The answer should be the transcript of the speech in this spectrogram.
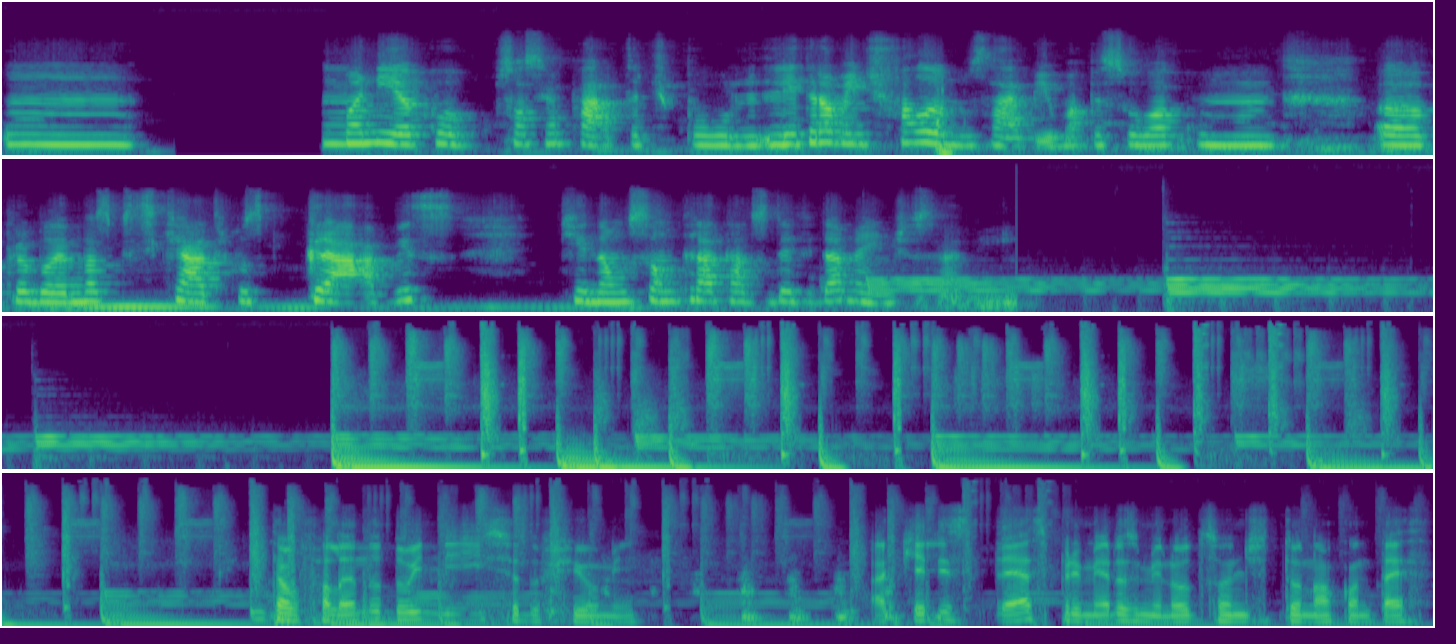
um, um maníaco sociopata, tipo, literalmente falando, sabe? Uma pessoa com ah, problemas psiquiátricos graves que não são tratados devidamente, sabe? Então, falando do início do filme, aqueles 10 primeiros minutos onde tu não acontece,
